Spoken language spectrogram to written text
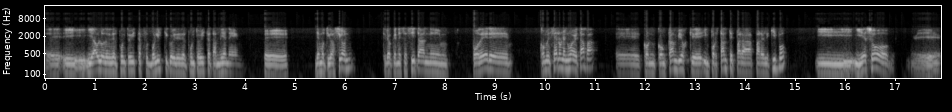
y, hablo desde el punto de vista futbolístico y desde el punto de vista también de motivación. Creo que necesitan poder comenzar una nueva etapa eh, con, cambios que importantes para, para el equipo y, eso eh,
